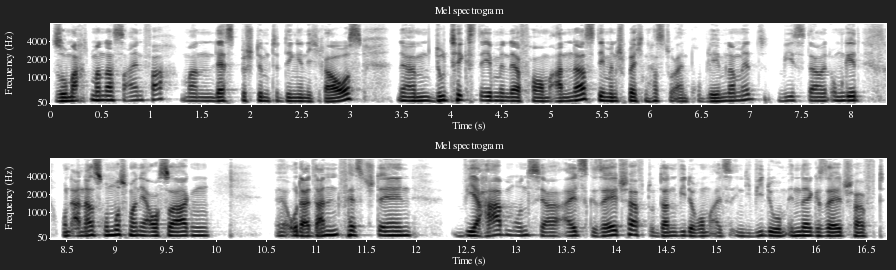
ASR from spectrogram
so macht man das einfach. Man lässt bestimmte Dinge nicht raus. Ähm, du tickst eben in der Form anders. Dementsprechend hast du ein Problem damit, wie es damit umgeht. Und andersrum muss man ja auch sagen äh, oder dann feststellen, wir haben uns ja als Gesellschaft und dann wiederum als Individuum in der Gesellschaft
